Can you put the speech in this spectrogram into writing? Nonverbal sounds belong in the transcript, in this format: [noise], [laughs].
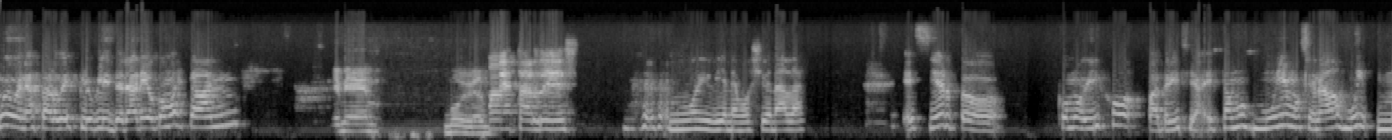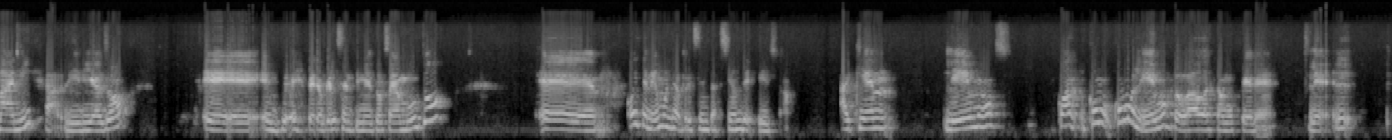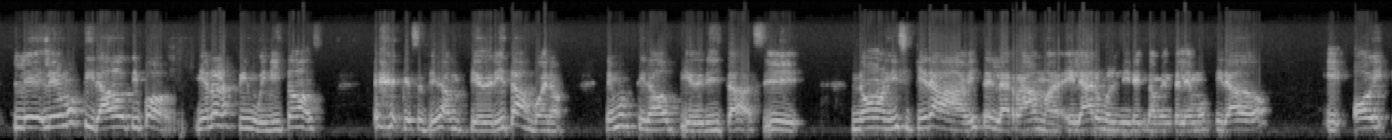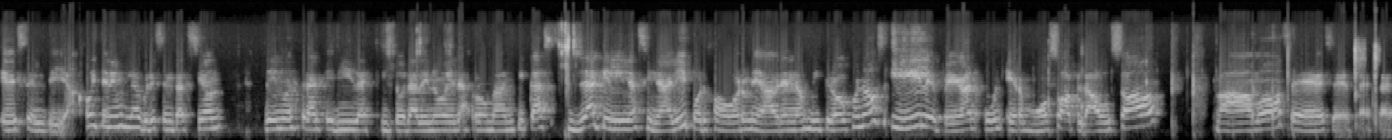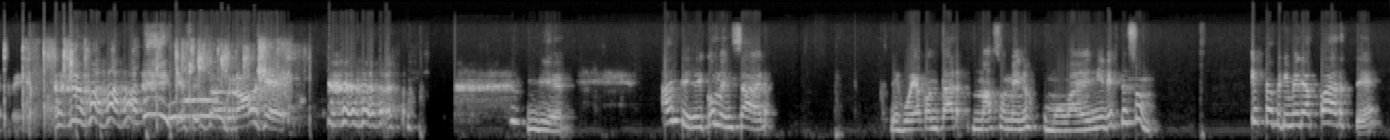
Muy buenas tardes, Club Literario, ¿cómo están? Bien, bien. Muy bien. Buenas tardes. Muy bien, emocionada. Es cierto, como dijo Patricia, estamos muy emocionados, muy manija, diría yo. Eh, espero que el sentimiento sea mutuo. Eh, hoy tenemos la presentación de ella, a quien leemos ¿Cómo, cómo le hemos robado a esta mujer? Eh? Le, le, hemos tirado tipo, ¿vieron los pingüinitos [laughs] que se tiran piedritas? Bueno, le hemos tirado piedritas así. No, ni siquiera, viste, la rama, el árbol directamente le hemos tirado. Y hoy es el día. Hoy tenemos la presentación de nuestra querida escritora de novelas románticas, Jacqueline Sinali. Por favor, me abren los micrófonos y le pegan un hermoso aplauso. Vamos, sí, sí, sí, sí. que se sonroje. [laughs] Bien. Antes de comenzar, les voy a contar más o menos cómo va a venir este Zoom. Esta primera parte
